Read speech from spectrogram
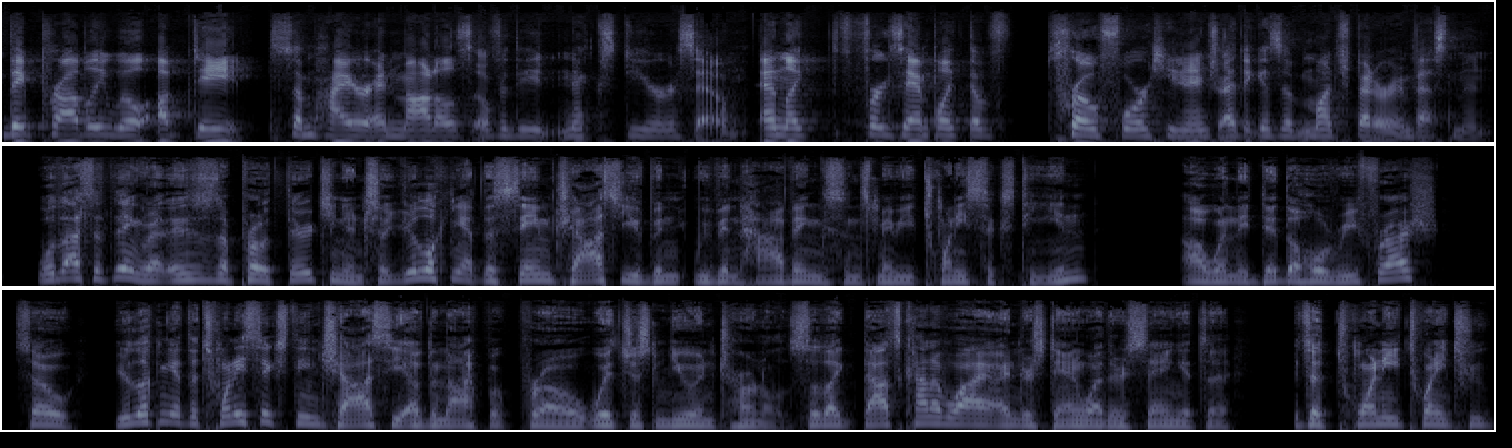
they probably will update some higher end models over the next year or so. And like for example, like the Pro 14 inch, I think is a much better investment. Well, that's the thing, right? This is a Pro 13 inch, so you're looking at the same chassis you've been we've been having since maybe 2016, uh, when they did the whole refresh. So you're looking at the 2016 chassis of the MacBook Pro with just new internals. So like that's kind of why I understand why they're saying it's a it's a 2022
